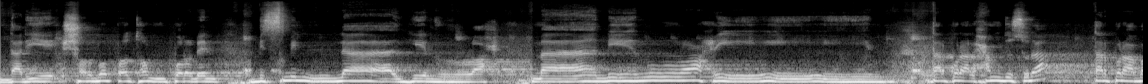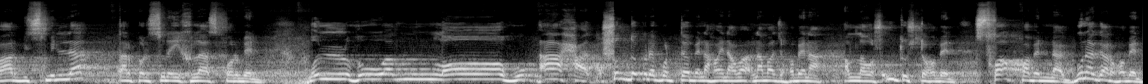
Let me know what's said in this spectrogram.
দাঁড়িয়ে সর্বপ্রথম পড়বেন, বিসমিল্লাহির রহিম তারপর আলহামদু সুরা, তারপর আবার বিসমিল্লাহ, তারপর সুরা ইখলাস পড়বেন। শুদ্ধ করে পড়তে হবে, না হয় নামা- নামাজ হবে না। আল্লাহ অসন্তুষ্ট হবেন সব পাবেন না, গুনাহগার হবেন,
